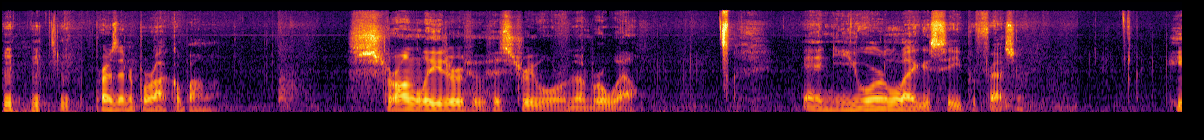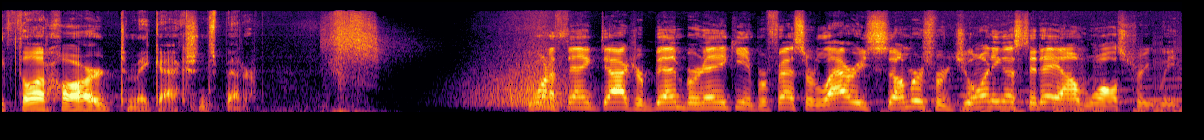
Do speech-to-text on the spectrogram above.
President Barack Obama. Strong leader who history will remember well. And your legacy, Professor? He thought hard to make actions better. We want to thank Dr. Ben Bernanke and Professor Larry Summers for joining us today on Wall Street Week.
